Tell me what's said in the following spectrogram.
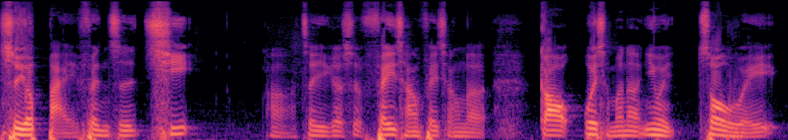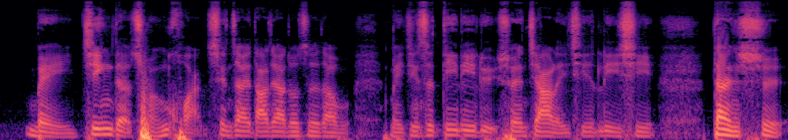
是有百分之七啊，这一个是非常非常的高。为什么呢？因为作为美金的存款，现在大家都知道美金是低利率，虽然加了一些利息，但是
